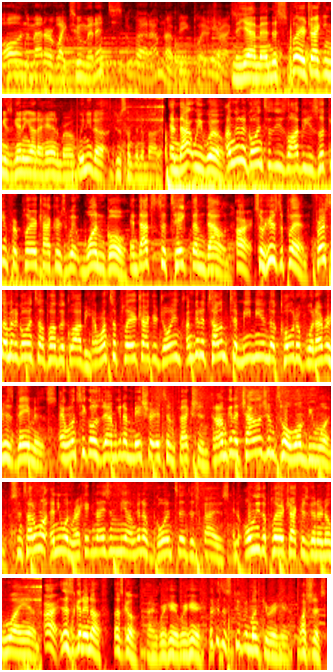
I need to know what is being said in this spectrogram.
all in the matter of like two minutes. I'm glad I'm not being player tracked. But yeah, man, this player tracking is getting out of hand, bro. We need to do something about it. And that we will. I'm gonna go into these lobbies looking for player trackers with one goal, and that's to take them down. All right, so here's the plan. First, I'm gonna go into a public lobby, and once a player tracker joins, I'm gonna tell him to meet me in the code of whatever his name is. And once he goes there, I'm gonna make sure it's infection, and I'm gonna challenge him to a 1v1. Since I don't want anyone recognizing me, I'm gonna go into disguise, and only the player tracker is gonna know who I am. All right, this is good enough. Let's go. All right, we're here. We're here. Look at the stupid monkey right here. Watch this.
